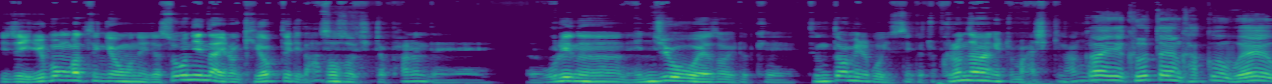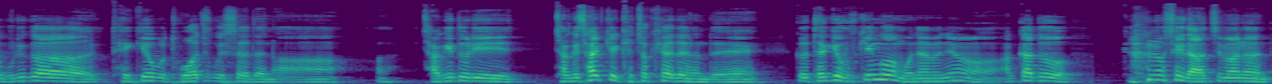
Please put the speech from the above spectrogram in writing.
이제 일본 같은 경우는 이제 소니나 이런 기업들이 나서서 직접 하는데 우리는 NGO에서 이렇게 등 떠밀고 있으니까 좀 그런 상황이 좀 아쉽긴 한 거예요. 그러니까 그럴 때는 가끔 왜 우리가 대기업을 도와주고 있어야 되나 아, 자기들이 자기 살 길 개척해야 되는데 그 되게 웃긴 건 뭐냐면요 아까도 한호생이 나왔지만은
